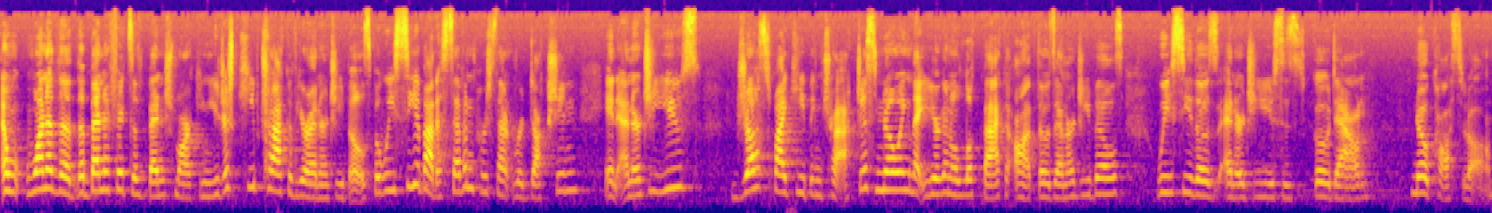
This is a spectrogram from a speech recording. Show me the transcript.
and one of the, the benefits of benchmarking, you just keep track of your energy bills, but we see about a 7% reduction in energy use just by keeping track, just knowing that you're going to look back at those energy bills, we see those energy uses go down, no cost at all.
